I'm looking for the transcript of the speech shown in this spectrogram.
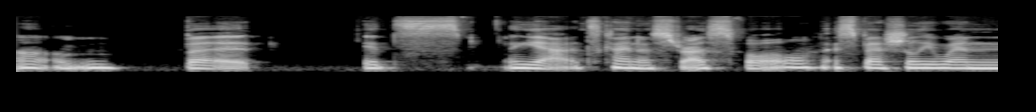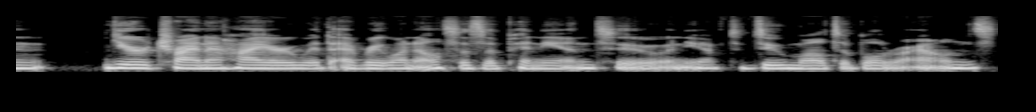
Um, but it's yeah, it's kind of stressful, especially when you're trying to hire with everyone else's opinion too, and you have to do multiple rounds.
